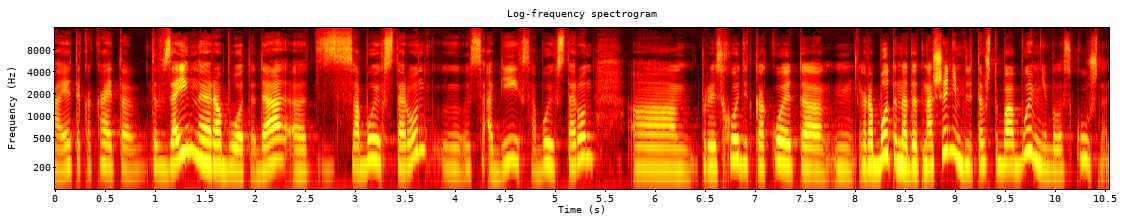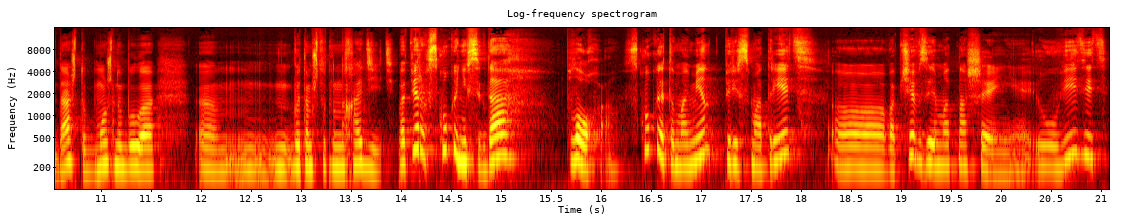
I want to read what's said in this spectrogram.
а это какая-то это взаимная работа, да, э, с обоих сторон, э, с обеих, с обоих сторон э, происходит какая-то работа над отношением для того, чтобы обоим не было скучно, да, чтобы можно было э, в этом что-то находить. Во-первых, скука не всегда плохо. Скука — это момент пересмотреть э, вообще взаимоотношения и увидеть,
